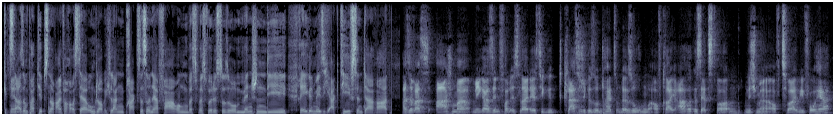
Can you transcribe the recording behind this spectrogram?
Gibt es ja. da so ein paar Tipps noch einfach aus der unglaublich langen Praxis und Erfahrung? Was, was würdest du so Menschen, die regelmäßig aktiv sind, da raten? Also was A schon mal mega sinnvoll ist, leider ist die klassische Gesundheitsuntersuchung auf drei Jahre gesetzt worden, nicht mehr auf zwei wie vorher.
